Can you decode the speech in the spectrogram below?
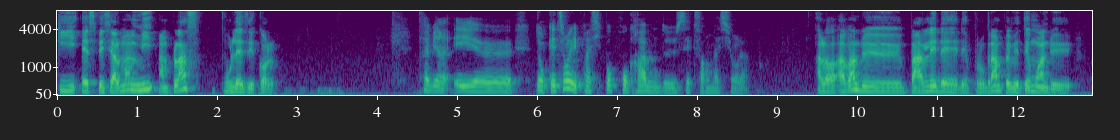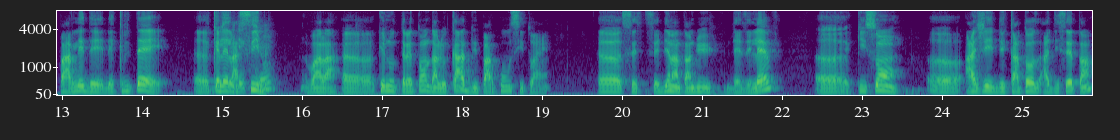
qui est spécialement mis en place pour les écoles. Très bien. Et euh, donc, quels sont les principaux programmes de cette formation-là? Alors, avant de parler des, programmes, permettez-moi de parler des critères euh, quelle est la cible? Voilà, euh, que nous traitons dans le cadre du parcours citoyen. Euh, c'est bien entendu des élèves qui sont âgés de 14 à 17 ans,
